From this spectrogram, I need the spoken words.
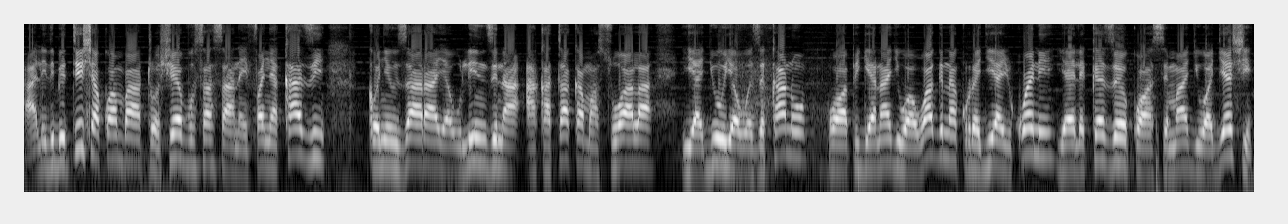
alithibitisha kwamba Toshevu sasa anaifanya kazi kwenye wizara ya ulinzi na akataka masuala ya juu ya uwezekano wa wapiganaji wa Wagner kurejea Ukraine yaelekezwe kwa wasemaji wa jeshi.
